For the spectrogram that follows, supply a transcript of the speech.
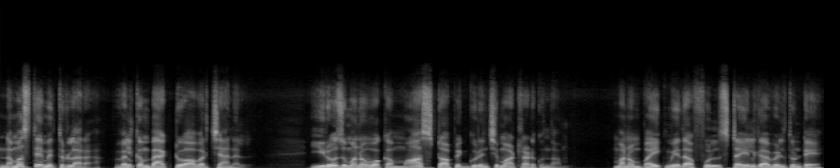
నమస్తే మిత్రులారా welcome back to our channel. ఈరోజు మనం ఒక మాస్ టాపిక్ గురించి మాట్లాడుకుందాం. మనం బైక్ మీద ఫుల్ స్టైల్గా వెళ్తుంటే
